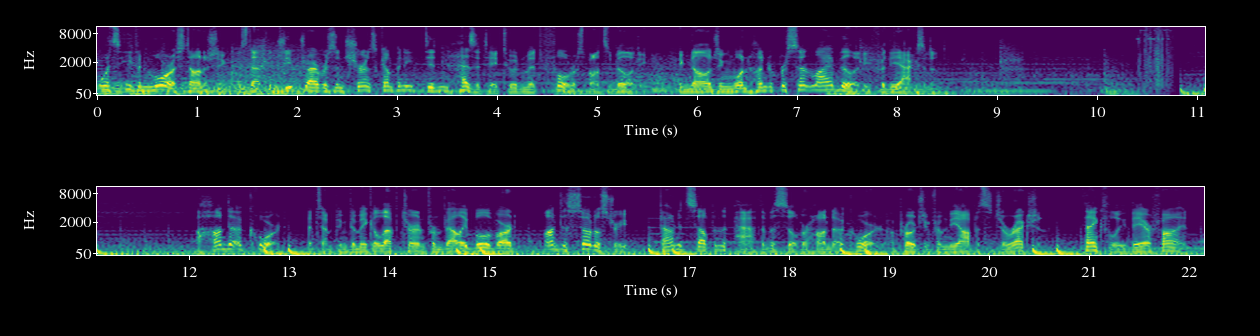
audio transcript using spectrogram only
What's even more astonishing is that the Jeep driver's insurance company didn't hesitate to admit full responsibility, acknowledging 100% liability for the accident. A Honda Accord, attempting to make a left turn from Valley Boulevard onto Soto Street, found itself in the path of a silver Honda Accord approaching from the opposite direction. Thankfully, they are fine.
